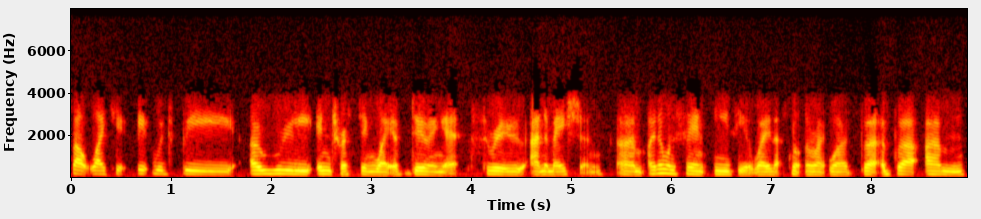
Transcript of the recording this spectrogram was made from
felt like it, it would be a really interesting way of doing it through animation. Um, I don't want to say an easier way, that's not the right word, but but um,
